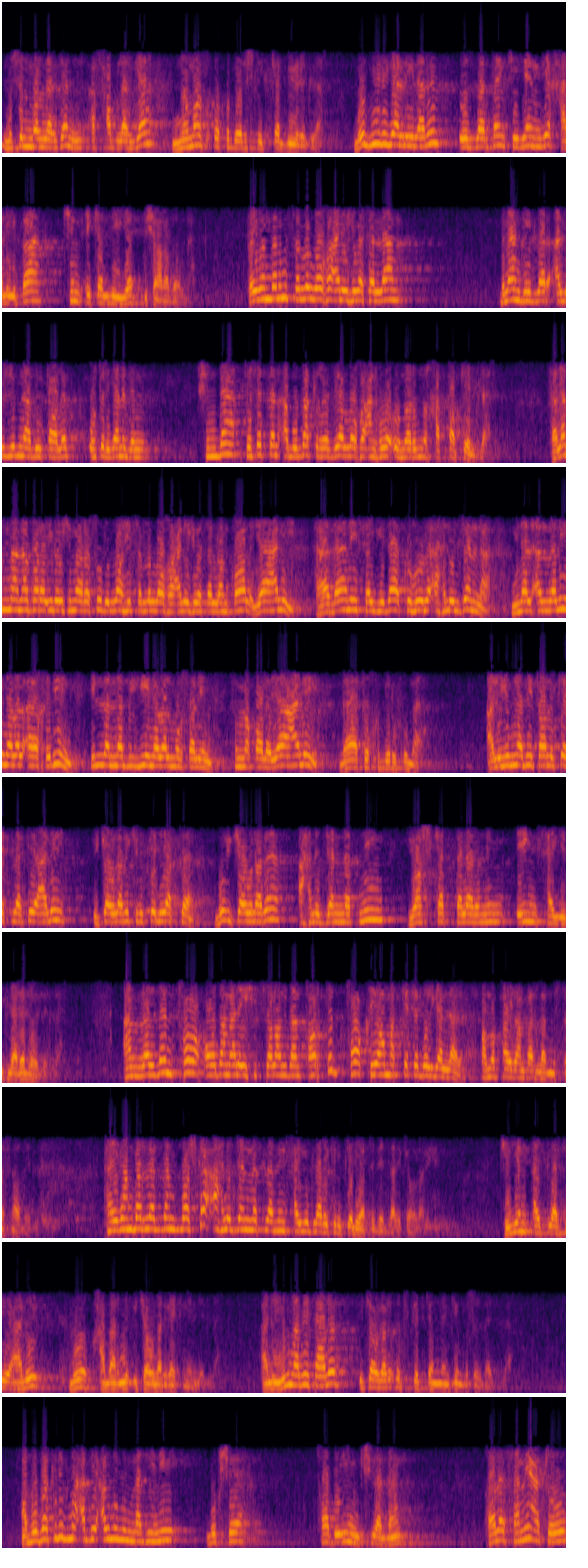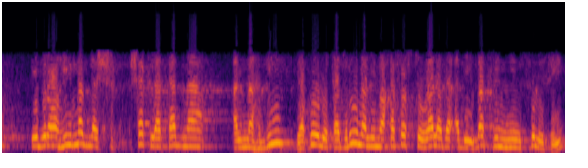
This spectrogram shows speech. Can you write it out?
musulmonlarga ashoblarga namoz o'qib berishlikka buyurdilar bu buyurganliklari o'zlaridan keyingi xalifa kim ekanligiga ishora bo'ldi payg'ambarimiz sollallohu alayhi vasallam bilan deydilar ali ibn abi tolib o'tirgan edim shunda to'satdan abu bakr roziyallohu anhu va umar ibn hattob keldilar فلما نظر إليهما رسول الله صلى الله عليه وسلم قال يا علي هذان سيدا كهول أهل الجنة من الأولين والآخرين إلا النبيين والمرسلين ثم قال يا علي لا تخبرهما علي بن أبي طالب aytdilarki ali ikkovlari kirib kelyapti bu ikkovlari ahli jannatning yosh kattalarining eng sayyidlari bo'ldilar avvaldan to odam alayhissalomdan tortib to qiyomatgacha bo'lganlar ammo payg'ambarlar mustasno dedilar payg'ambarlardan boshqa ahli jannatlarning sayyidlari kirib kelyapti dedilar ikkovlariga keyin aytdilarki ali bu xabarni ikkovlariga aytmang dedilar ali ibn abi tolib ikkovlari o'tib ketgandan keyin bu so'zni aytdilar abu bakr ibn abi madiniy bu kishi tobiin kishilardan قال سمعت إبراهيم بن شكلة بن المهدي يقول تدرون لما خصصت ولد أبي بكر من ثلثي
